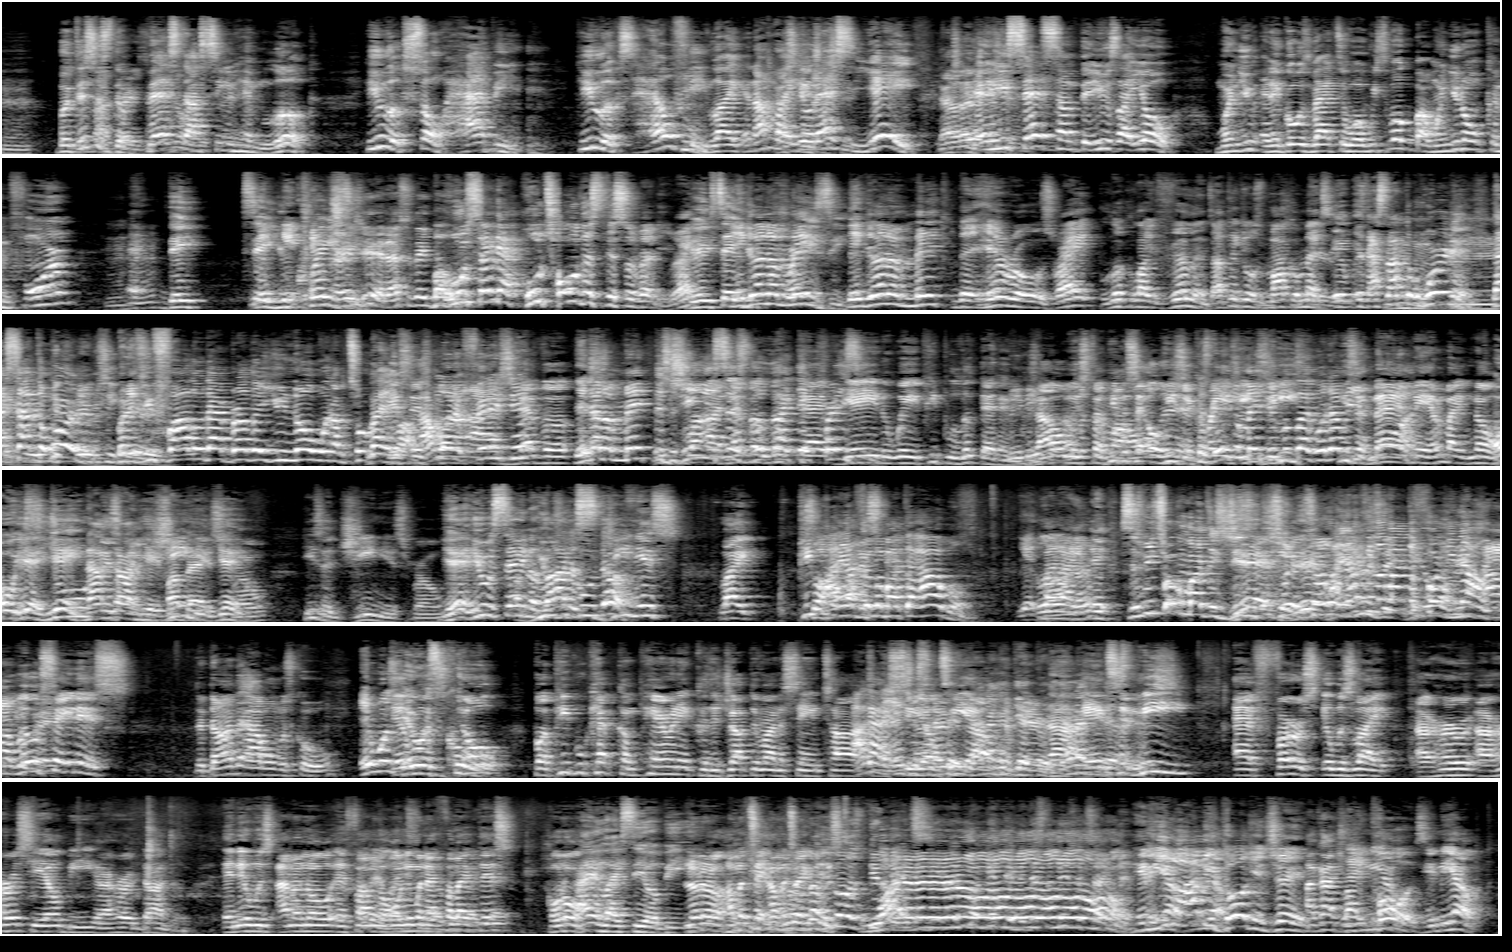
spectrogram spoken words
But this He's is the crazy. best I've seen him look. He looks so happy. He looks healthy. Like, and I'm like, yo, that's yay. That's and he said something. He was like, yo, when you and it goes back to what we spoke about. When you don't conform, eh, they say you they crazy. Crazy. Yeah, that's what they do. But who said that? Who told us this already, right? They say they're you gonna crazy. make they're gonna make the heroes right look like villains. I think it was Malcolm X. It- that's not the Mm-hmm. wording. That's not the wording. But if you follow that, brother, you know what I'm talking Like, about. I want to finish it. Never, They're gonna make the this is geniuses look like looked they're crazy. Ye the way people looked at him. Because. I I always felt people my say, "Oh, he's a man. 'Cause they crazy, can make he's, you look like whatever he's a madman." I'm like, no. Oh, yeah, yeah, Ye, dude not is Kanye, a my bad, genius, Ye. bro. He's a genius, bro. Yeah, he was saying a lot of musical stuff. genius. Like people. So how y'all feel about the album? Yeah, like, like, man. eh, since we talking about this Yeah, Jesus shit, yeah. how y'all feel about the you on fucking music. I album? will say this. The Donda album was cool. It was It was cool. dope, but people kept comparing it because it dropped around the same time. I got to an the interesting CLB take. Y'all not album. gonna get this. Nah, Y'all not gonna And get to me, at first, it was like I heard I heard CLB, I heard Donda, and it was I don't know if I'm the like only one that felt like like this. Hold on. I ain't like CLB. No, no, no. I'm gonna tell. I'm gonna tell No, this. we gonna- What? No, no, no, no, no. Hold hold on, hold on, hold on, hold on. Hear me you know. I be dogging Jay. I got you. Like hear me out. pause. Hear me out.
